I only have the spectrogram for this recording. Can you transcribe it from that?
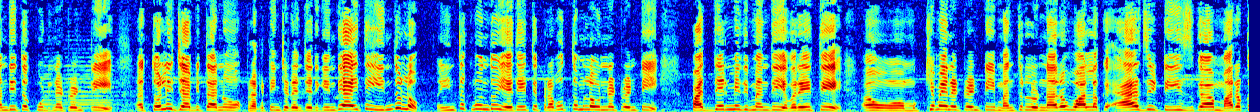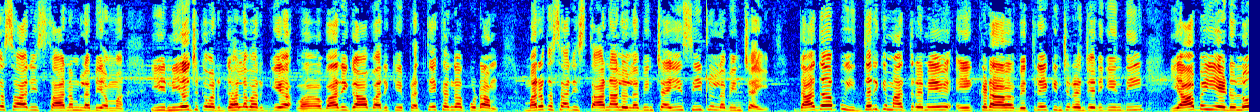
మందితో కూడినటువంటి తొలి జాబితాను ప్రకటించడం జరిగింది. అయితే ఇందులో ఇంతకుముందు ఏదైతే ప్రభుత్వంలో ఉన్నటువంటి పద్దెనిమిది మంది ఎవరైతే ముఖ్యమైనటువంటి మంత్రులు ఉన్నారో వాళ్ళకు యాజ్ ఇట్ ఈజ్గా మరొకసారి స్థానం లభ్య. ఈ నియోజకవర్గాల వర్గ వారిగా వారికి ప్రత్యేకంగా కూడా మరొకసారి స్థానాలు లభించాయి సీట్లు లభించాయి. దాదాపు ఇద్దరికి మాత్రమే ఇక్కడ వ్యతిరేకించడం జరిగింది. యాభై ఏడులో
